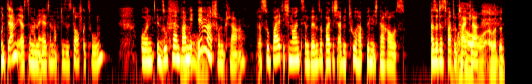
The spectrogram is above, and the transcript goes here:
Und dann erst sind meine Eltern auf dieses Dorf gezogen. Und insofern so. war mir immer schon klar, dass sobald ich 19 bin, sobald ich Abitur habe, bin ich da raus. Also das war total wow, klar. Aber dann,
